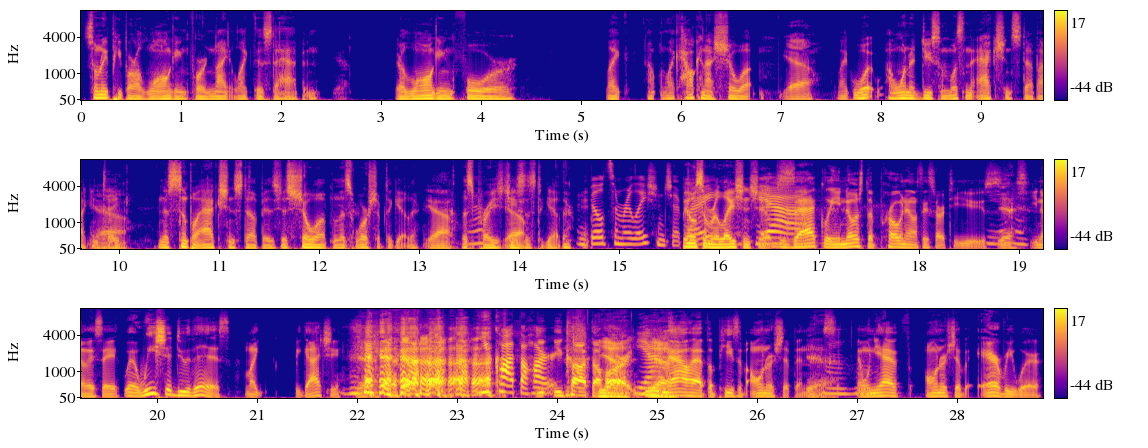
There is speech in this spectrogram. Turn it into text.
so many people are longing for a night like this to happen. Yeah. They're longing for, like, like how can I show up? yeah, Like, what I want to do some. What's an action step I can Yeah. take? And the simple action step is just show up and let's worship together. yeah. Let's Yeah. praise Yeah. Jesus together. And build some relationship. Build some right? relationship. Yeah. Exactly. You notice the pronouns they start to use. Yes. You know, they say, "Well, we should do this." I'm like, "We got you." You caught the heart. You caught the Yeah. heart. Yeah. You Yeah. now have a piece of ownership in this. Yeah. And when you have ownership everywhere,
